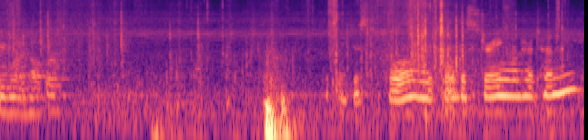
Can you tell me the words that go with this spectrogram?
You want to help her? We just pull, we pull the string on her tummy.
